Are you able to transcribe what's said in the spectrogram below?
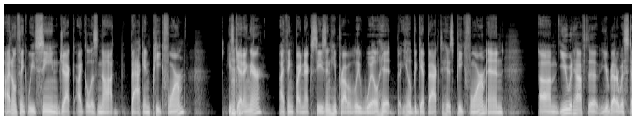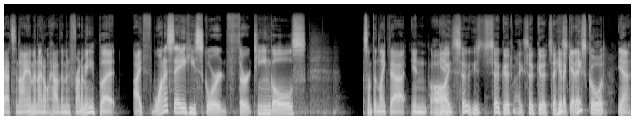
I don't think we've seen Jack Eichel is not back in peak form. He's mm-hmm. getting there. I think by next season he probably will hit, but he'll be, get back to his peak form. And um, you would have to. You're better with stats than I am, and I don't have them in front of me. But I th- want to say he scored 13 goals, something like that. In oh, in, he's so he's so good, mate, so good. So he's, get it? he scored yeah,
